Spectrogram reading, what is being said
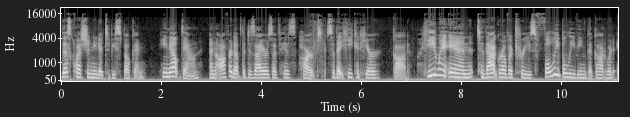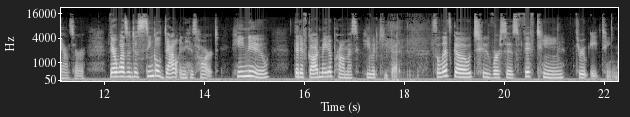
this question needed to be spoken. He knelt down and offered up the desires of his heart so that he could hear God. He went in to that grove of trees fully believing that God would answer. There wasn't a single doubt in his heart. He knew that if God made a promise, he would keep it. So let's go to verses 15 through 18.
